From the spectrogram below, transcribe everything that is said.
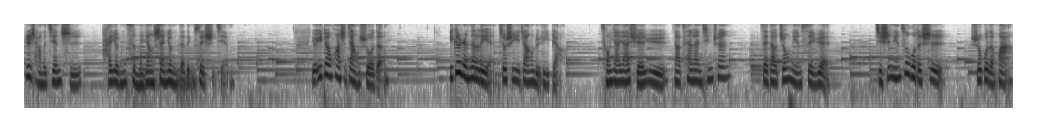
日常的坚持，还有你怎么样善用你的零碎时间。有一段话是这样说的：一个人的脸就是一张履历表，从牙牙学语到灿烂青春，再到中年岁月，几十年做过的事、说过的话，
